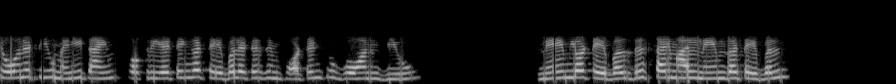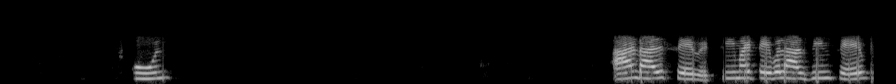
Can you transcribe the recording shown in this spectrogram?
shown it to you many times. For creating a table, it is important to go on view. Name your table. This time I'll name the table school. And I'll save it. See, my table has been saved.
